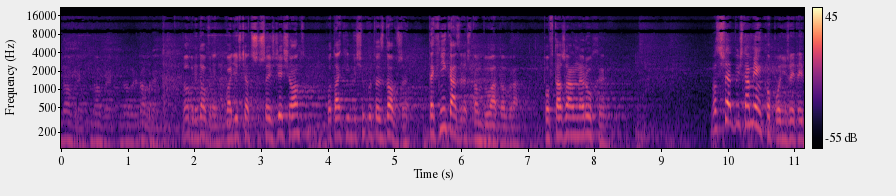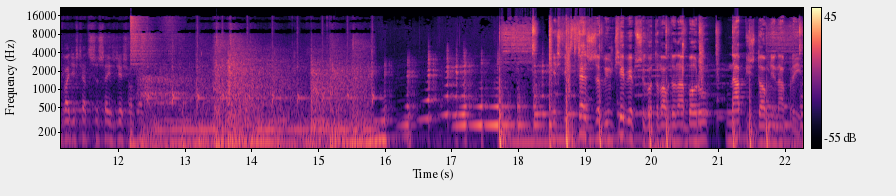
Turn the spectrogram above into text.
Dobry, dobry, dobry, dobry. Dobry, dobry. 23,60. Po takim wysiłku to jest dobrze. Technika zresztą była dobra. Powtarzalne ruchy. No zszedłbyś na miękko poniżej tej 23,60. Jeśli chcesz, żebym ciebie przygotował do naboru, napisz do mnie na priv.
